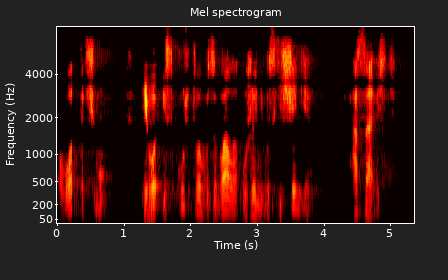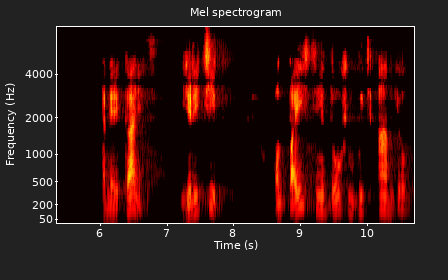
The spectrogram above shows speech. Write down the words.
Вот почему его искусство вызывало уже не восхищение, а зависть. Американец, еретик, он поистине должен быть ангелом,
